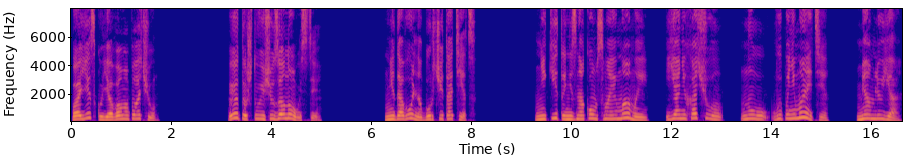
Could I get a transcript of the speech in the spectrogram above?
«Поездку я вам оплачу». «Это что еще за новости?» Недовольно бурчит отец. «Никита не знаком с моей мамой. Я не хочу... Ну, вы понимаете?» Мямлю я.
